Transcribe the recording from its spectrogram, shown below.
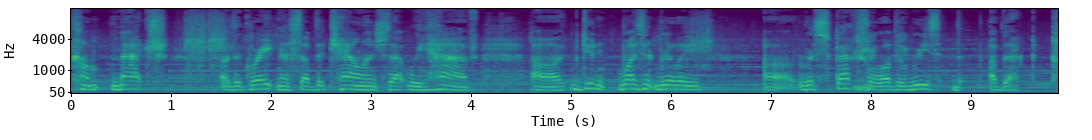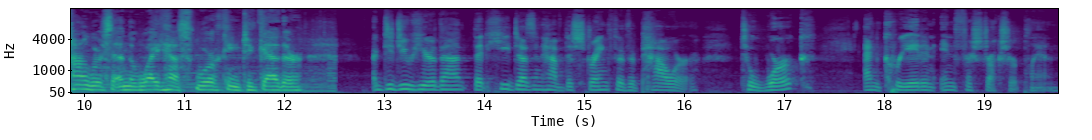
come match uh, the greatness of the challenge that we have uh, didn't wasn't really uh, respectful of the reason of the Congress and the White House working together. Did you hear that? That he doesn't have the strength or the power to work and create an infrastructure plan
